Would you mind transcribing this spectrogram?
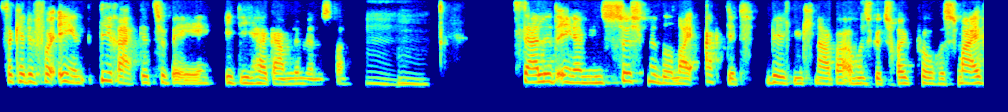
så kan det få en direkte tilbage i de her gamle mønstre. Mm. Mm. Særligt en af mine søskende ved nøjagtigt, hvilken knapper hun skal trykke på hos mig,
